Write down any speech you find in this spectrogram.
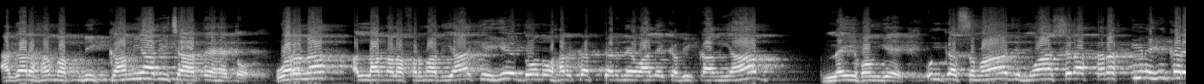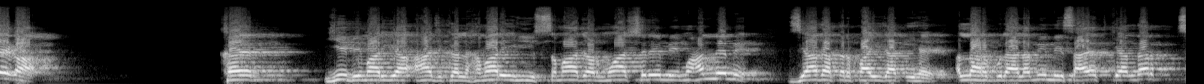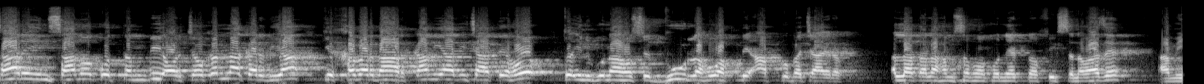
اگر ہم اپنی کامیابی چاہتے ہیں تو، ورنہ اللہ تعالیٰ فرما دیا کہ یہ دونوں حرکت کرنے والے کبھی کامیاب نہیں ہوں گے۔ ان کا سماج معاشرہ ترقی نہیں کرے گا۔ خیر، یہ بیماریاں آج کل ہمارے ہی سماج اور معاشرے میں، محلے میں زیادہ تر پائی جاتی ہے۔ اللہ رب العالمین نے اس آیت کے اندر سارے انسانوں کو تنبی اور چوکنا کر دیا کہ خبردار، کامیابی چاہتے ہو تو ان گناہوں سے دور رہو، اپنے آپ کو بچائے رکھو۔ اللہ تعالی ہم سبوں کو نیک توفیق سے نوازے۔ آمین۔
